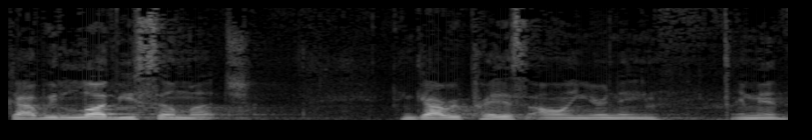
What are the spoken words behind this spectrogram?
God, we love you so much. And God, we pray this all in your name. Amen.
